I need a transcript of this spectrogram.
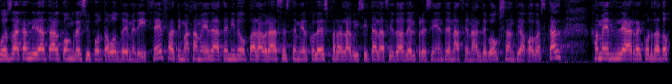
Pues la candidata al Congreso y portavoz de MDIC, Fátima Hamed, ha tenido palabras este miércoles para la visita a la ciudad del presidente nacional de Vox, Santiago Abascal. Hamed le ha recordado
